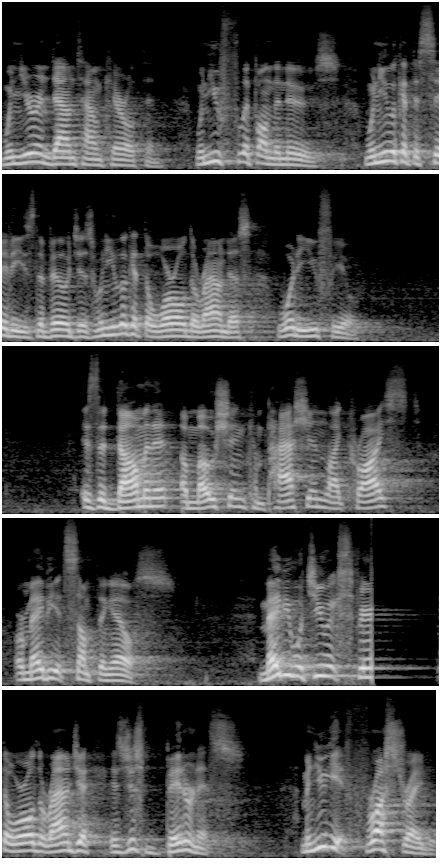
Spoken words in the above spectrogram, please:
When you're in downtown Carrollton, when you flip on the news, when you look at the cities, the villages, when you look at the world around us, what do you feel? Is the dominant emotion compassion like Christ? Or maybe it's something else. Maybe what you experience the world around you is just bitterness. I mean, you get frustrated.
